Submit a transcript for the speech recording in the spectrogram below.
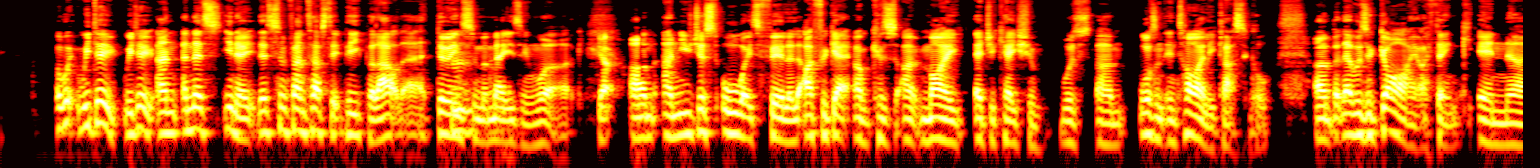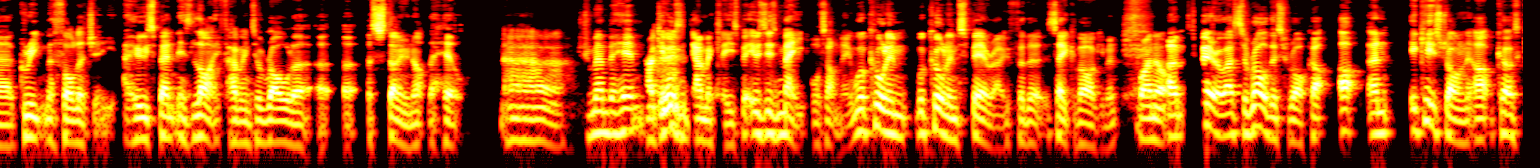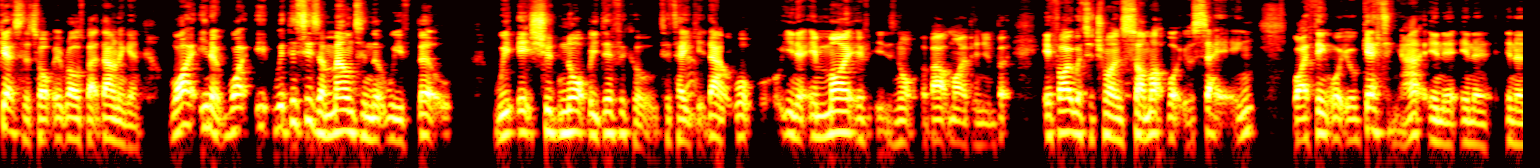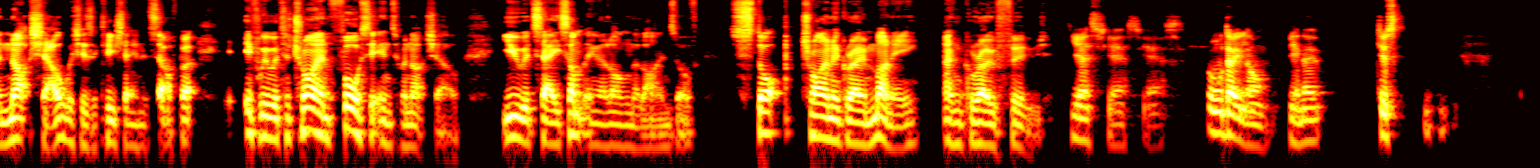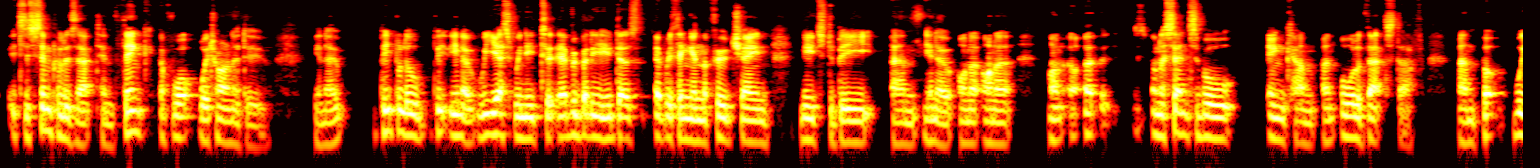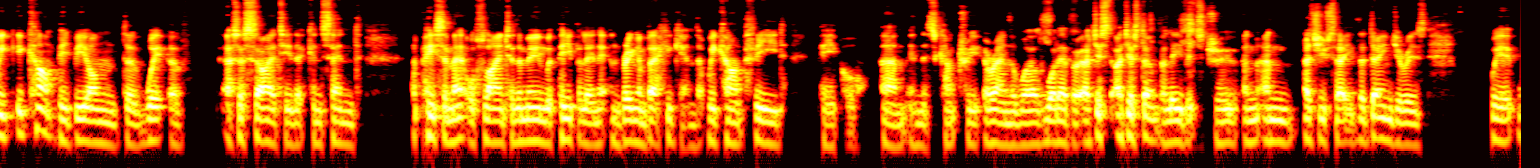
Oh, we, we, do, we do, and and there's you know there's some fantastic people out there doing mm. some amazing work. Yeah. Um, and you just always feel I forget because um, my education was um, wasn't entirely classical, um, but there was a guy I think in uh, Greek mythology who spent his life having to roll a, a, a stone up the hill uh, do you remember him? I do. It wasn't Damocles, but it was his mate or something. We'll call him. We'll call him Spiro for the sake of argument. Why not? Um, Spiro has to roll this rock up, up, and it keeps rolling it up. Because gets to the top, it rolls back down again. Why? You know, why? It, this is a mountain that we've built. We it should not be difficult to take yeah. it down. What you know, in my if it's not about my opinion, but if I were to try and sum up what you're saying, well, I think what you're getting at in a in a in a nutshell, which is a cliche in itself, but if we were to try and force it into a nutshell, you would say something along the lines of stop trying to grow money and grow food. Yes, yes, yes. All day long, you know, just it's as simple as that, Tim. Think of what we're trying to do. You know, people who, you know, we, yes, we need to, everybody who does everything in the food chain needs to be, um, you know, on a, on a, on a, on a sensible income and all of that stuff. Um, but we, it can't be beyond the wit of a society that can send a piece of metal flying to the moon with people in it and bring them back again. That we can't feed people um, in this country, around the world, whatever. I just, I just don't believe it's true. And, and as you say, the danger is we're,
